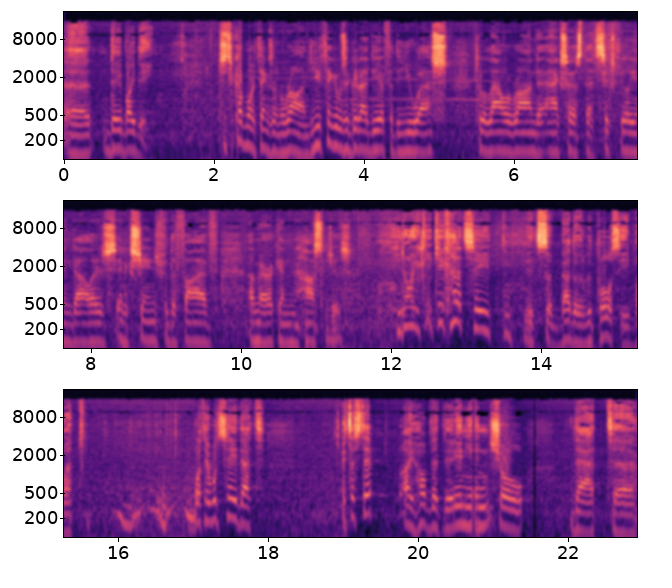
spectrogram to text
uh, day by day. Just a couple more things on Iran. Do you think it was a good idea for the U.S. to allow Iran to access that $6 billion in exchange for the five American hostages? You know, you, you cannot say it's a bad or good policy, but what I would say that it's a step. I hope that the Iranians show that uh,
